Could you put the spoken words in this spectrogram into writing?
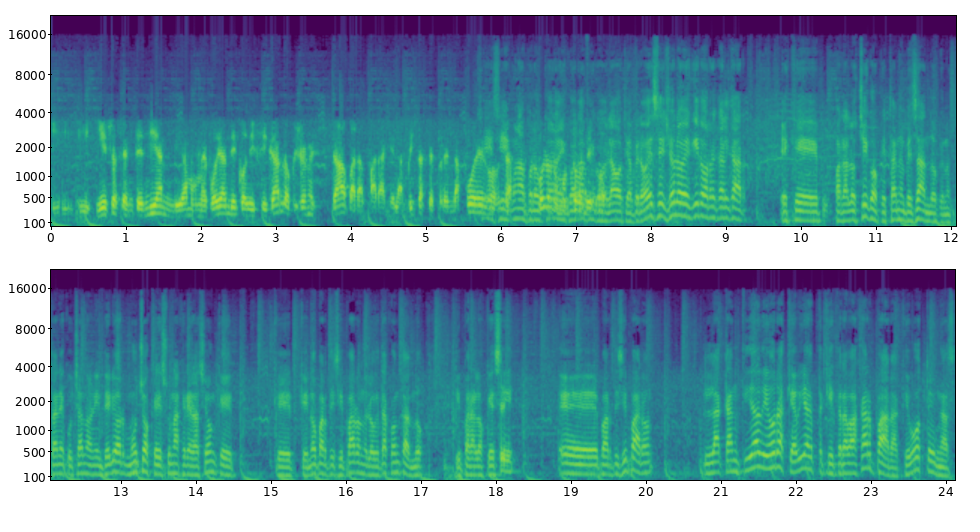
y, ellos entendían, digamos, me podían decodificar lo que yo necesitaba para, para que la pista se prenda fuego. Sí, sí, una productora discográfica de la hostia. Pero ese, yo lo que quiero recalcar es que para los chicos que están empezando, que nos están escuchando en el interior, muchos que es una generación que, que, no participaron de lo que estás contando, y para los que sí, eh, participaron, la cantidad de horas que había que trabajar para que vos tengas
